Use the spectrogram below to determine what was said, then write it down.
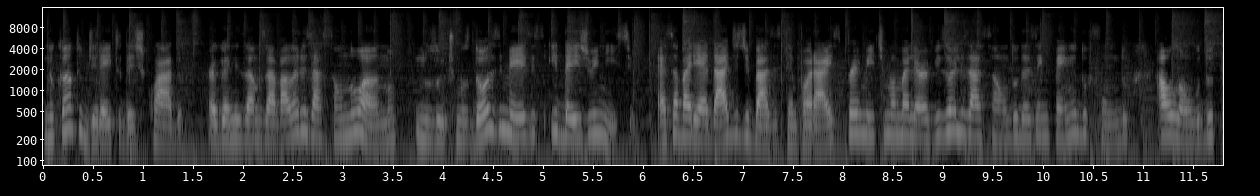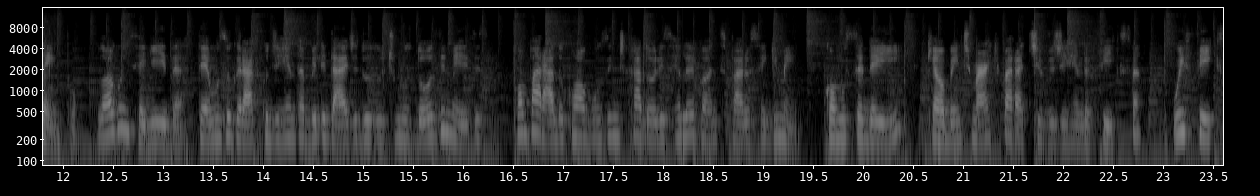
no canto direito deste quadro, organizamos a valorização no ano, nos últimos 12 meses e desde o início. Essa variedade de bases temporais permite uma melhor visualização do desempenho do fundo ao longo do tempo. Logo em seguida, temos o gráfico de rentabilidade dos últimos 12 meses comparado com alguns indicadores relevantes para o segmento, como o CDI, que é o benchmark para ativos de renda fixa, o IFIX,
